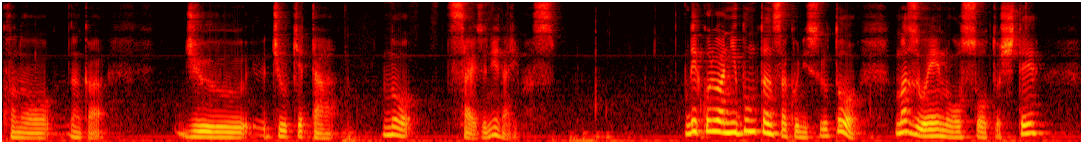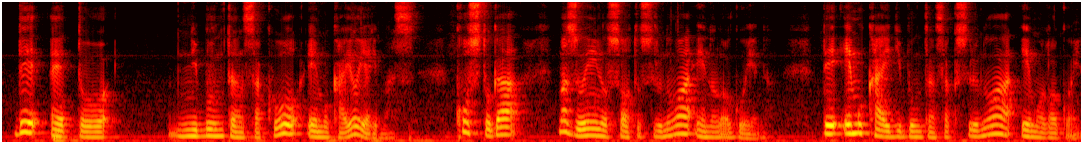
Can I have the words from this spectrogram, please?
このなんか 10, 10桁のサイズになります。で、これは二分探索にするとまず N を押そうとしてで、えっと二分探索を M 回をやります。コストが、まず N をソートするのは N ログ N。で、M 回二分探索するのは M ログ N。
